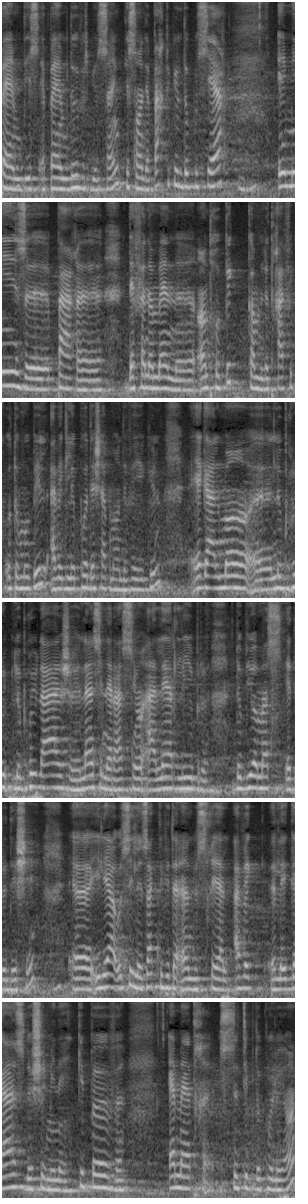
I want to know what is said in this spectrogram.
PM10 et PM2,5, qui sont des particules de poussière euh, par euh, des phénomènes euh, anthropiques comme le trafic automobile avec les pots d'échappement de véhicules, également le, brûlage, l'incinération à l'air libre de biomasse et de déchets. il y a aussi les activités industrielles avec les gaz de cheminée qui peuvent émettre ce type de polluants.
